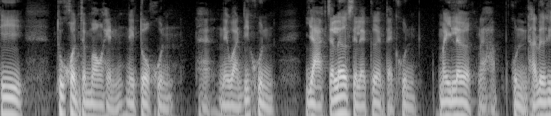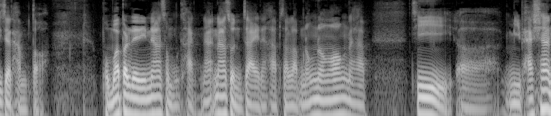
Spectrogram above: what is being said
ที่ทุกคนจะมองเห็นในตัวคุณนะฮะในวันที่คุณอยากจะเลิกเสียเหลือเกิน แต่คุณไม่เลิกนะครับ คุณถ้าเลือกที่จะทำต่อ ผมว่าประเด็นนี้น่าสำคัญนะน่าสนใจนะครับสำหรับน้องๆนะครับ ที่มี passion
